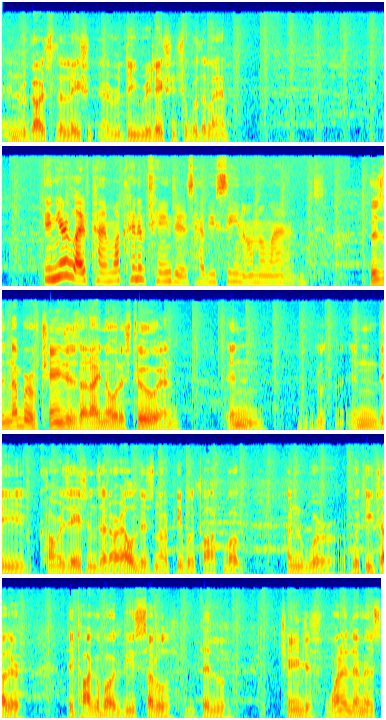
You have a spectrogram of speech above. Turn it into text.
in regards to the, relation, uh, the relationship with the land. In your lifetime, what kind of changes have you seen on the land? There's a number of changes that I noticed too, and in in the conversations that our elders and our people talk about when we're with each other, they talk about these subtle little changes. One of them is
